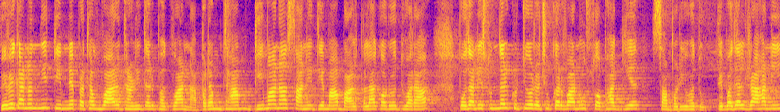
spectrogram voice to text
વિવેકાનંદની ટીમને પ્રથમવાર ધરણીધર ભગવાનના પરમધામ ઢીમાના સાનિધ્યમાં બાળ કલાકારો દ્વારા પોતાની સુંદર કૃતિઓ રજૂ કરવાનું સૌભાગ્ય સાંભળ્યું હતું. તે બદલ રાહની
